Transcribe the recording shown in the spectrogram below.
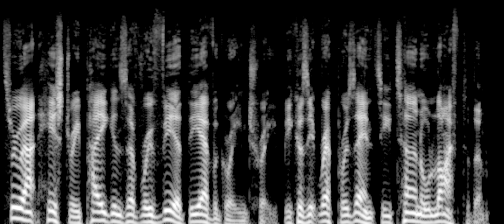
throughout history, pagans have revered the evergreen tree because it represents eternal life to them,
